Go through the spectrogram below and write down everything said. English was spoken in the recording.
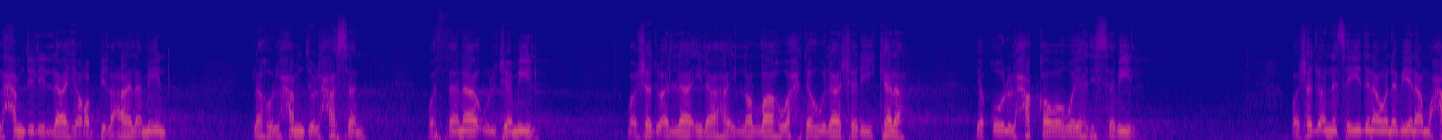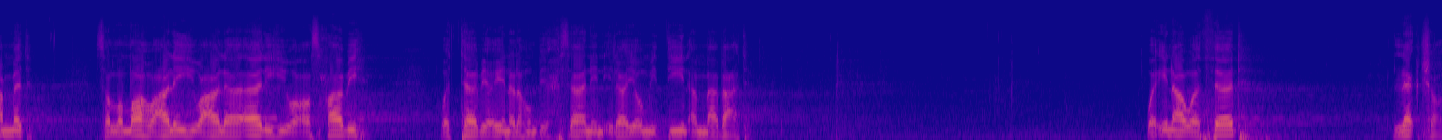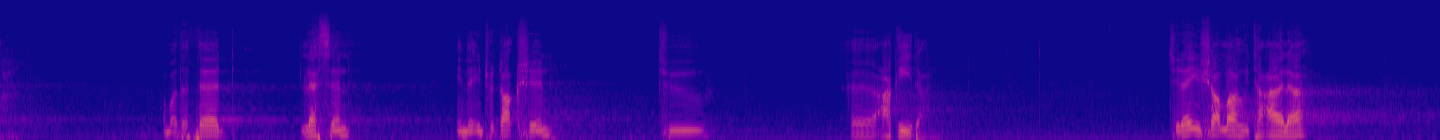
الحمد لله رب العالمين. له الحمد الحسن والثناء الجميل. وأشهد أن لا إله إلا الله وحده لا شريك له. يقول الحق وهو يهدي السبيل. وأشهد أن سيدنا ونبينا محمد صلى الله عليه وعلى آله وأصحابه والتابعين لهم بإحسان إلى يوم الدين أما بعد. in our third lecture, or the third lesson in the introduction to uh, Aqidah. Today, inshallah ta'ala,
